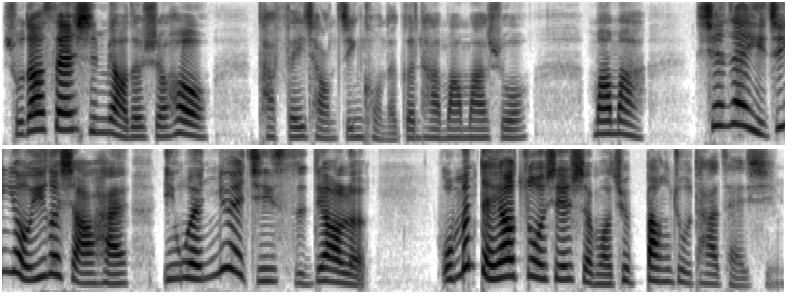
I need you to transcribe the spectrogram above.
数到三十秒的时候，她非常惊恐的跟她妈妈说：“妈妈，现在已经有一个小孩因为疟疾死掉了。”我们得要做些什么去帮助他才行。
